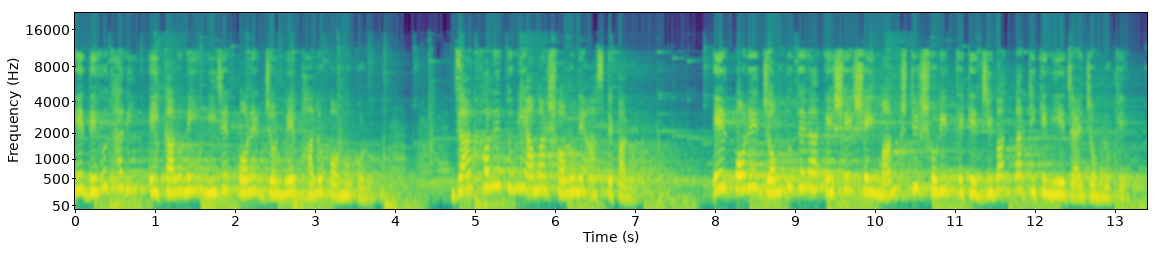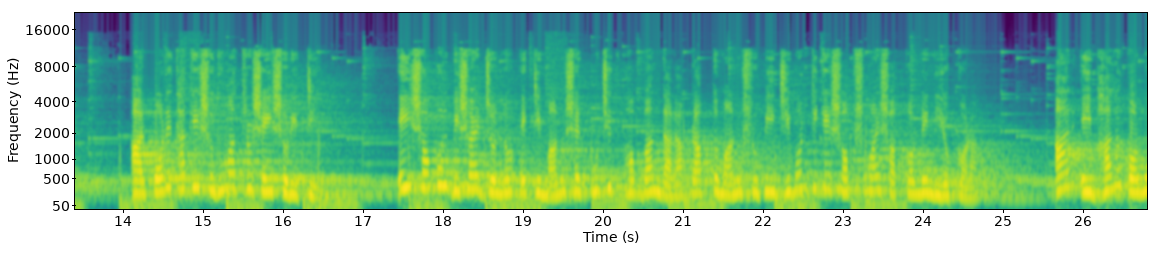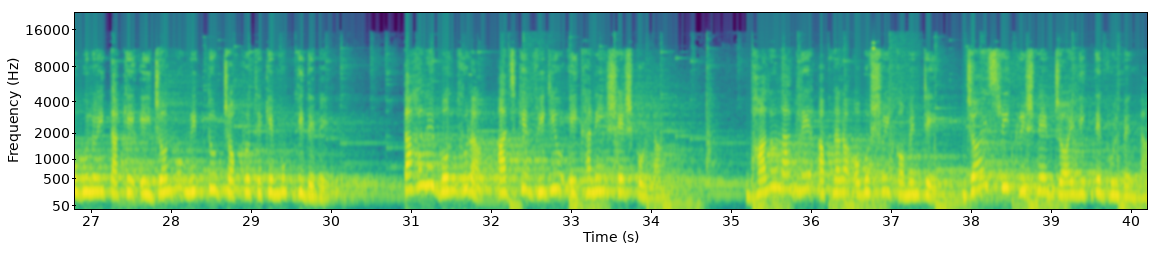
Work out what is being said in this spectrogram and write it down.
হে দেহধারী, এই কারণেই নিজের পরের জন্মে ভালো কর্ম করো। যার ফলে তুমি আমার স্মরণে আসতে পারো। এরপরে জমদূতেরা এসে সেই মানুষটির শরীর থেকে জীবাত্মাটিকে নিয়ে যায় জমলোকে। আর পরে থাকে শুধুমাত্র সেই শরীরটি। এই সকল বিষয়ের জন্য একটি মানুষের উচিত ভগবান দ্বারা প্রাপ্ত মানুষরূপী জীবনটিকে সবসময় সৎকর্মে নিয়োগ করা। আর এই ভালো কর্মগুলোই তাকে এই জন্ম মৃত্যুর চক্র থেকে মুক্তি দেবে। তাহলে বন্ধুরা, আজকের ভিডিও এইখানেই শেষ করলাম। ভালো লাগলে আপনারা অবশ্যই কমেন্টে জয় শ্রী কৃষ্ণের জয় লিখতে ভুলবেন না।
